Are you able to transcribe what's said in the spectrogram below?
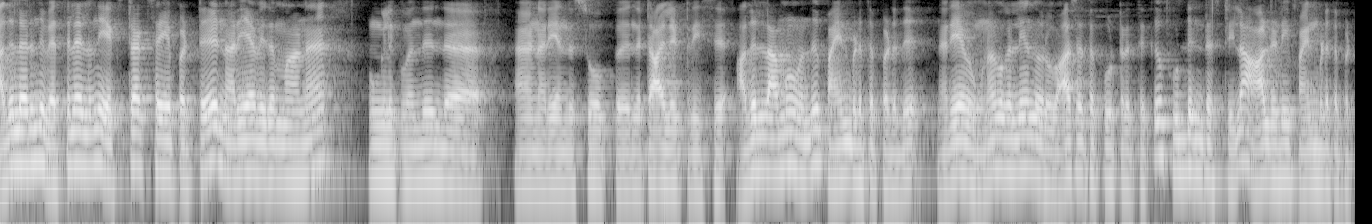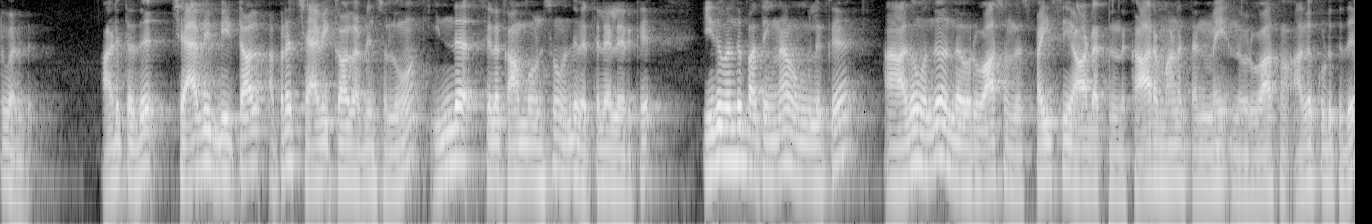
அதுலேருந்து வெத்தலையிலேருந்து எக்ஸ்ட்ராக்ட் செய்யப்பட்டு நிறைய விதமான உங்களுக்கு வந்து இந்த நிறைய இந்த சோப்பு இந்த டாய்லெட்ரிஸு அது இல்லாமல் வந்து பயன்படுத்தப்படுது. நிறைய உணவுகள்லேயும் அந்த ஒரு வாசத்தை கூட்டுறதுக்கு ஃபுட் இண்டஸ்ட்ரியில் ஆல்ரெடி பயன்படுத்தப்பட்டு வருது. அடுத்தது சேவி பீட்டால் அப்புறம் சேவிக்கால் அப்படின்னு சொல்லுவோம். இந்த சில காம்பவுண்ட்ஸும் வந்து வெத்தலையில் இருக்குது இது வந்து பார்த்திங்கன்னா உங்களுக்கு அதுவும் வந்து அந்த ஒரு வாசம் அந்த ஸ்பைசி ஆர்டர் அந்த காரமான தன்மை அந்த ஒரு வாசம் அதை கொடுக்குது.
